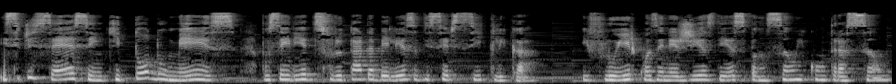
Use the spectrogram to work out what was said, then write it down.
E se dissessem que todo mês você iria desfrutar da beleza de ser cíclica e fluir com as energias de expansão e contração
